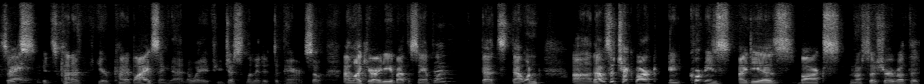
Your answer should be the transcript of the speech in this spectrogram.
So right. it's it's kind of you're kind of biasing that in a way if you just limit it to parents. So I like your idea about the sampling. Mm. That's that one. Uh, that was a check mark in Courtney's ideas box. I'm not so sure about the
